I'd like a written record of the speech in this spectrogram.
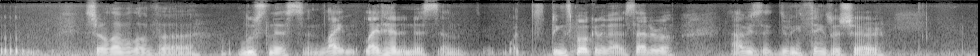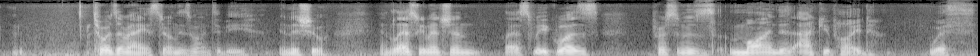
a certain level of uh, looseness and light lightheadedness and what's being spoken about, etc. Obviously, doing things which are towards a raya certainly is going to be an issue. And last we mentioned last week was a person whose mind is occupied with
